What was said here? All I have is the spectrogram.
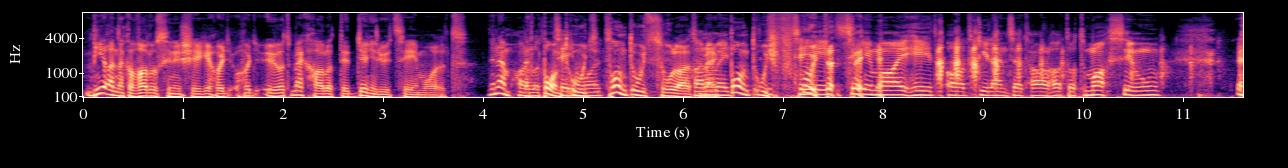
mi annak a valószínűsége, hogy, hogy ő ott meghallott egy gyönyörű cémolt? De nem hallott pont, C-molt, úgy, pont úgy szólalt hanem meg, pont úgy fújt C. C maj 7 ad 9-et hallhatott maximum.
